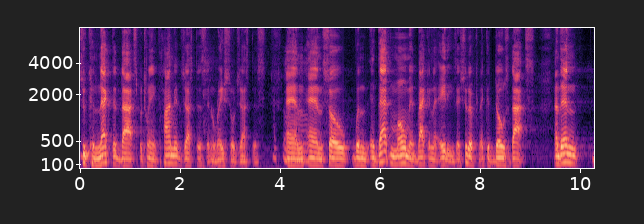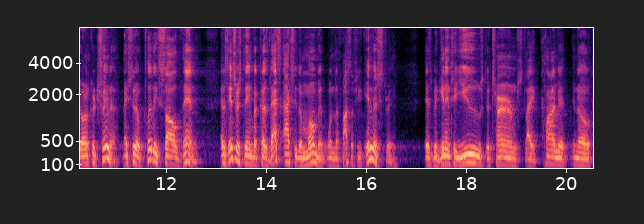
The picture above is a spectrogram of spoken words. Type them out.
to connect the dots between climate justice and racial justice. Absolutely. And and so when at that moment back in the 80s, they should have connected those dots. And then during Katrina, they should have clearly saw then. And it's interesting because that's actually the moment when the fossil fuel industry is beginning to use the terms like climate, you know,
